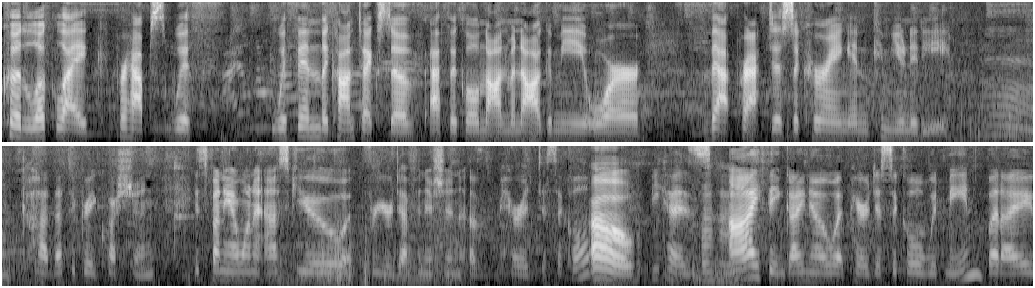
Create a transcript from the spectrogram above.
could look like perhaps with within the context of ethical non-monogamy or that practice occurring in community mm, god that's a great question it's funny, I want to ask you for your definition of paradisical. Oh. Because mm-hmm. I think I know what paradisical would mean, but I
